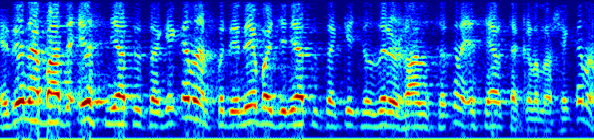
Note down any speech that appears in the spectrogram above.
اذن بعد اس نیت ته کې کنه په دې نه بجې نیت ته کې چې زه رژا نه سکنه اس یې ته کړل شي کنه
